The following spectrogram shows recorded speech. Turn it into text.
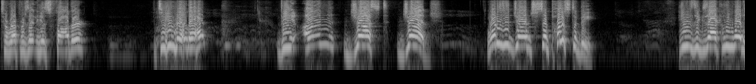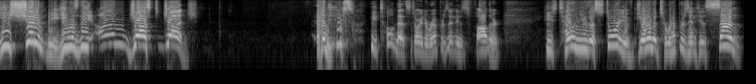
to represent his father? Do you know that? The unjust judge. What is a judge supposed to be? He was exactly what he shouldn't be. He was the unjust judge. And he's, he told that story to represent his father. He's telling you the story of Jonah to represent his son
